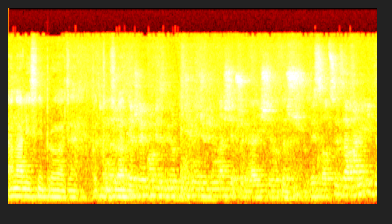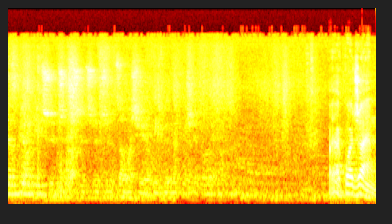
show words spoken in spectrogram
Analiz nie prowadzę na pierwszej połowie zbiórki 9-18 przegraliście, to też wysocy zawalili te zbiórki, czy, czy, czy, czy, czy co właściwie o tych zbiórkach pierwszej połowie? Jak powiedziałem,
